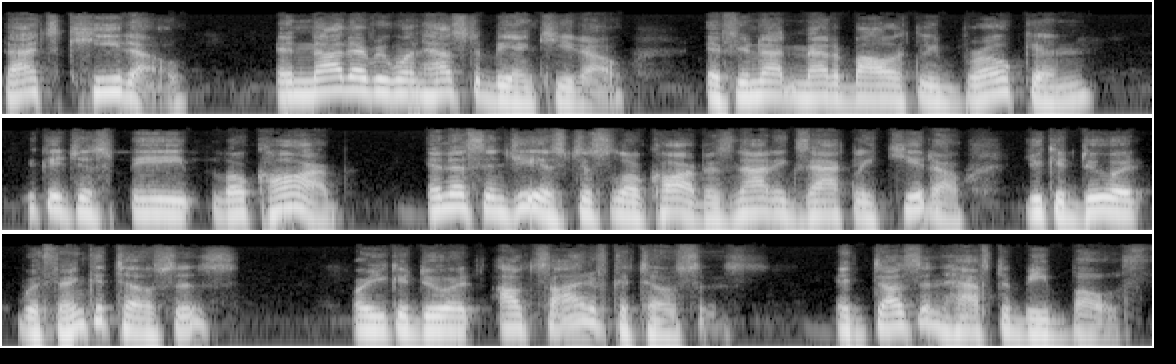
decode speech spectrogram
That's keto. And not everyone has to be in keto. If you're not metabolically broken, you could just be low carb. NSNG is just low carb. It's not exactly keto. You could do it within ketosis or you could do it outside of ketosis. It doesn't have to be both.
